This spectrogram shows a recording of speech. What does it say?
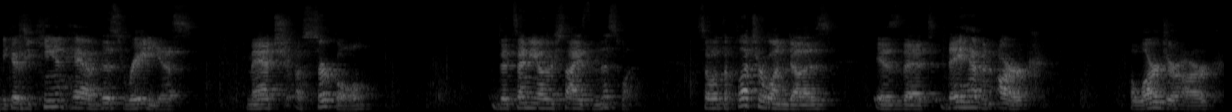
Because you can't have this radius match a circle that's any other size than this one. So what the Fletcher one does is that they have an arc, a larger arc,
